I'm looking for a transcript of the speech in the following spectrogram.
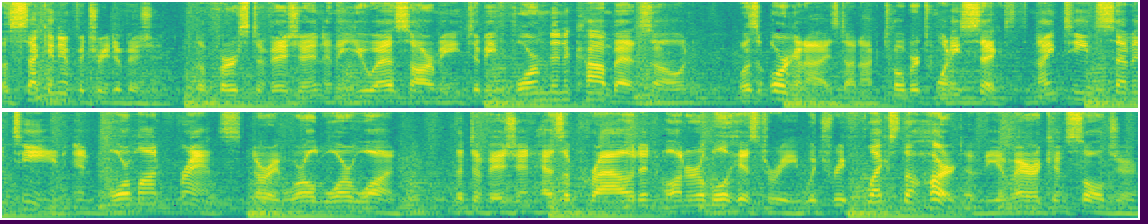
the 2nd Infantry Division, the first division in the U.S. Army to be formed in a combat zone was organized on October 26, 1917 in Bourmont, France during World War I. The division has a proud and honorable history which reflects the heart of the American soldier.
